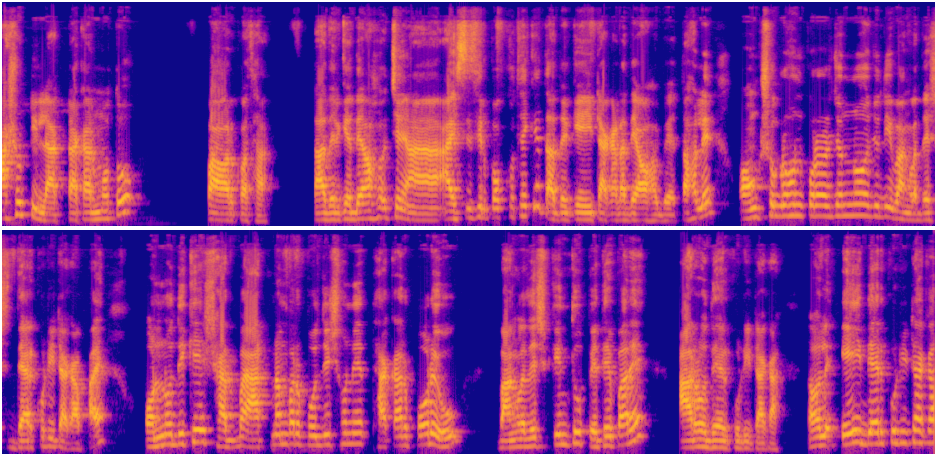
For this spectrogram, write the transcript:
আষট্টি লাখ টাকার মতো পাওয়ার কথা। তাদেরকে দেওয়া হচ্ছে আইসিসির পক্ষ থেকে তাদেরকে এই টাকাটা দেওয়া হবে। তাহলে অংশগ্রহণ করার জন্য যদি বাংলাদেশ দেড় কোটি টাকা পায়, অন্যদিকে সাত বা আট নাম্বার পজিশনে থাকার পরেও বাংলাদেশ কিন্তু পেতে পারে আরও দেড় কোটি টাকা। তাহলে এই দেড় কোটি টাকা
